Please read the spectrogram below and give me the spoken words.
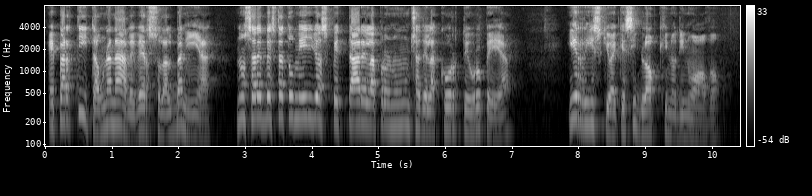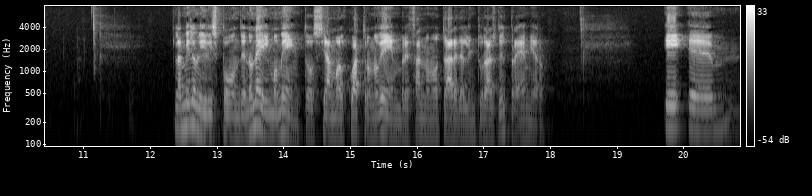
È partita una nave verso l'Albania, non sarebbe stato meglio aspettare la pronuncia della Corte europea? Il rischio è che si blocchino di nuovo. La Meloni risponde non è il momento, siamo al 4 novembre, fanno notare dall'entourage del Premier. E ehm,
